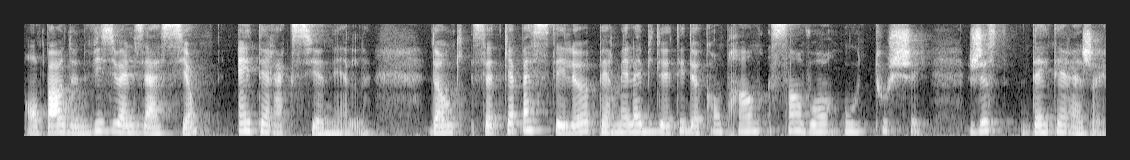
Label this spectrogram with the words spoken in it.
on parle d'une visualisation interactionnelle. Donc, cette capacité-là permet l'habileté de comprendre sans voir ou toucher, juste d'interagir,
